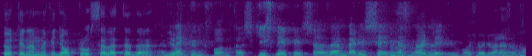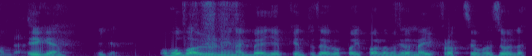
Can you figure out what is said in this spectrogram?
történelmnek egy apró szelete, de ez jó. Nekünk fontos. Kis lépéssel az emberiségnek nagy lé... Most hogy van ez a mondás? Igen. Igen. Hova ülnének be egyébként az Európai Parlamentben? Zöld. Melyik frakció a zöldek?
